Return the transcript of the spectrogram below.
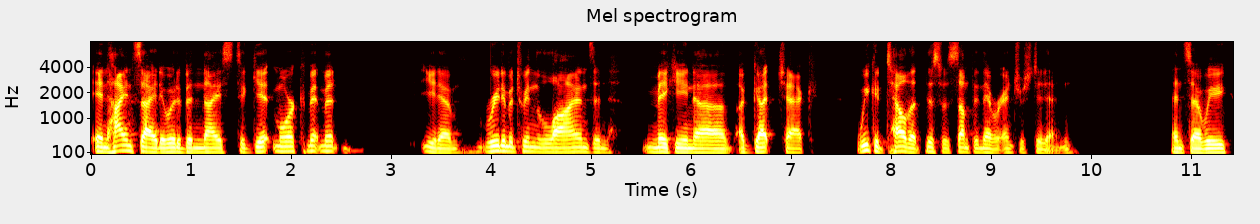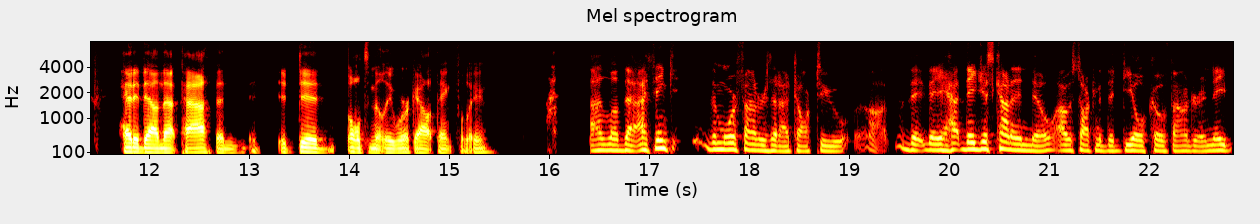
in hindsight, it would have been nice to get more commitment, you know, reading between the lines and making a, a gut check. We could tell that this was something they were interested in. And so we headed down that path and it, it did ultimately work out, thankfully. I love that. I think the more founders that I talk to, uh, they they ha- they just kind of know. I was talking to the Deel co-founder, and they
